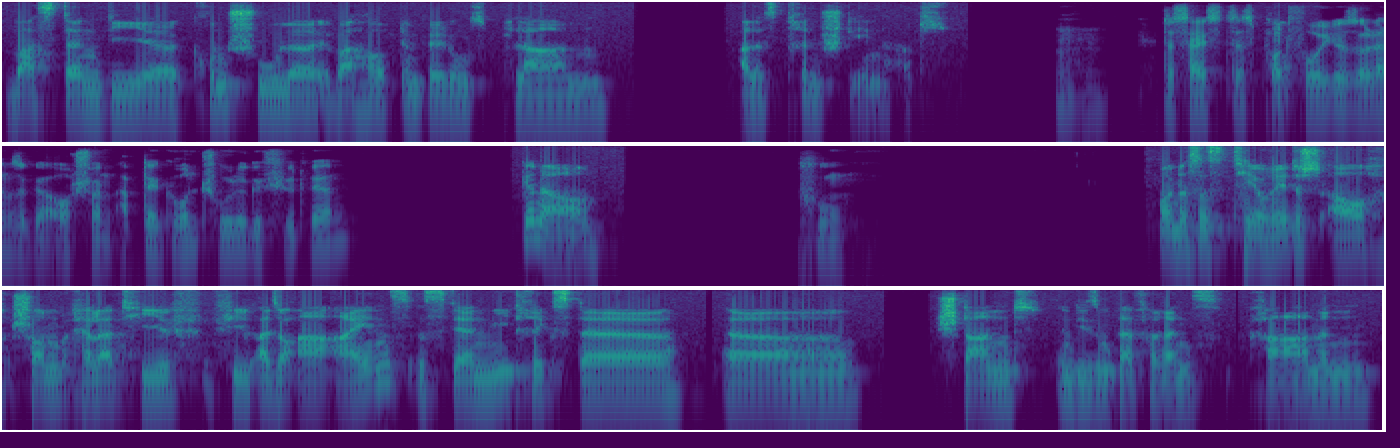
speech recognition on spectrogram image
was denn die Grundschule überhaupt im Bildungsplan alles drinstehen hat. Mhm. Das heißt, das Portfolio soll dann sogar auch schon ab der Grundschule geführt werden? Genau. Puh. Und das ist theoretisch auch schon relativ viel. Also A1 ist der niedrigste äh, Stand in diesem Referenzrahmen.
